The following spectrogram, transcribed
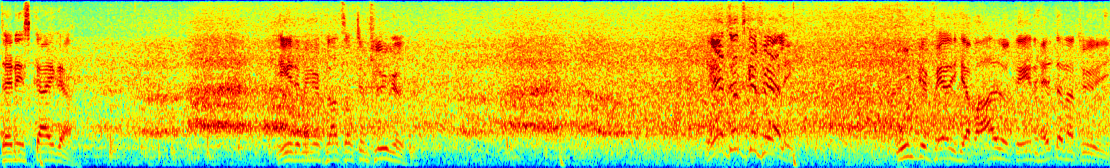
Dennis Geiger. Jede Menge Platz auf dem Flügel. Jetzt wird's gefährlich. Ungefährlicher Ball und den hält er natürlich.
